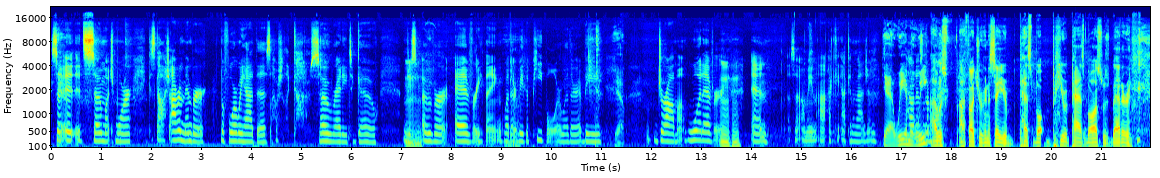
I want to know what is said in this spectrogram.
so it, it's so much more. Because gosh, I remember before we had this, I was just like, God, I'm so ready to go. I'm just mm-hmm. over everything, whether it be the people or whether it be Yeah. drama, whatever, Mm-hmm. and so I mean I, I can I can imagine. Yeah, we. I How mean, we. an I was. I thought you were going to say your best. Bo- your past boss was better.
